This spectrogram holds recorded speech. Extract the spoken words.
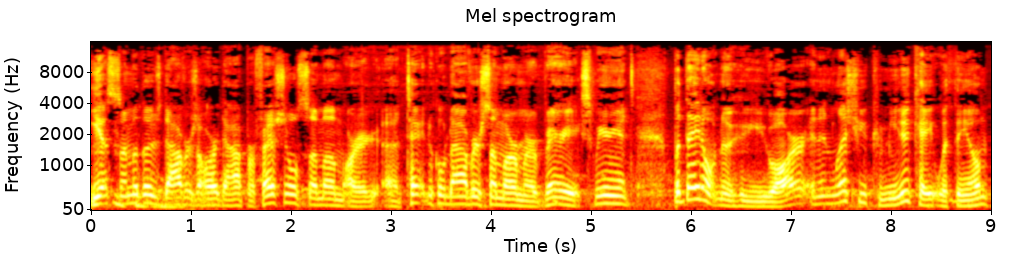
Yes, some of those divers are dive professionals, some of them are uh, technical divers, some of them are very experienced, but they don't know who you are. And unless you communicate with them,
